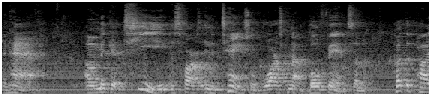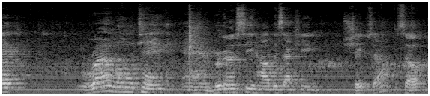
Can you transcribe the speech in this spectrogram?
in half. I'm gonna make a T as far as in the tank so water's coming out both ends. So I'm gonna cut the pipe, run along the tank, and we're gonna see how this actually shapes out. So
